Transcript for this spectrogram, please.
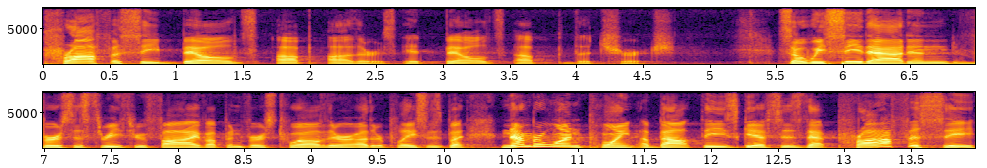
prophecy builds up others, it builds up the church. So we see that in verses 3 through 5, up in verse 12. There are other places. But number one point about these gifts is that prophecy,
